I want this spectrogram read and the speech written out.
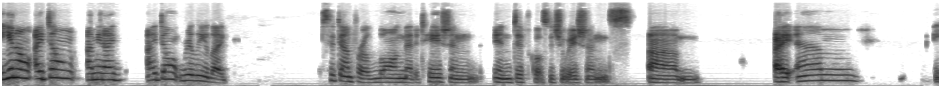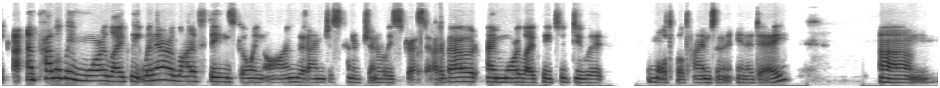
you know, I don't. I mean, I I don't really like sit down for a long meditation in difficult situations. Um, I am I'm probably more likely when there are a lot of things going on that I'm just kind of generally stressed out about. I'm more likely to do it multiple times in, in a day. Um,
